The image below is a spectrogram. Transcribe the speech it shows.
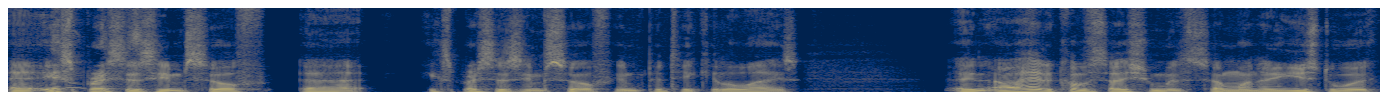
uh, expresses himself uh, expresses himself in particular ways. And I had a conversation with someone who used to work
